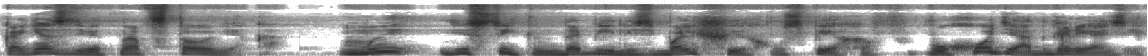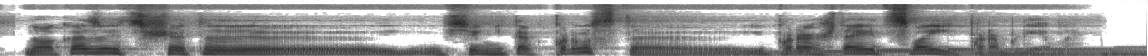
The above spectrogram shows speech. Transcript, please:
конец XIX века. Мы действительно добились больших успехов в уходе от грязи, но оказывается, что это э, все не так просто и порождает свои проблемы.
